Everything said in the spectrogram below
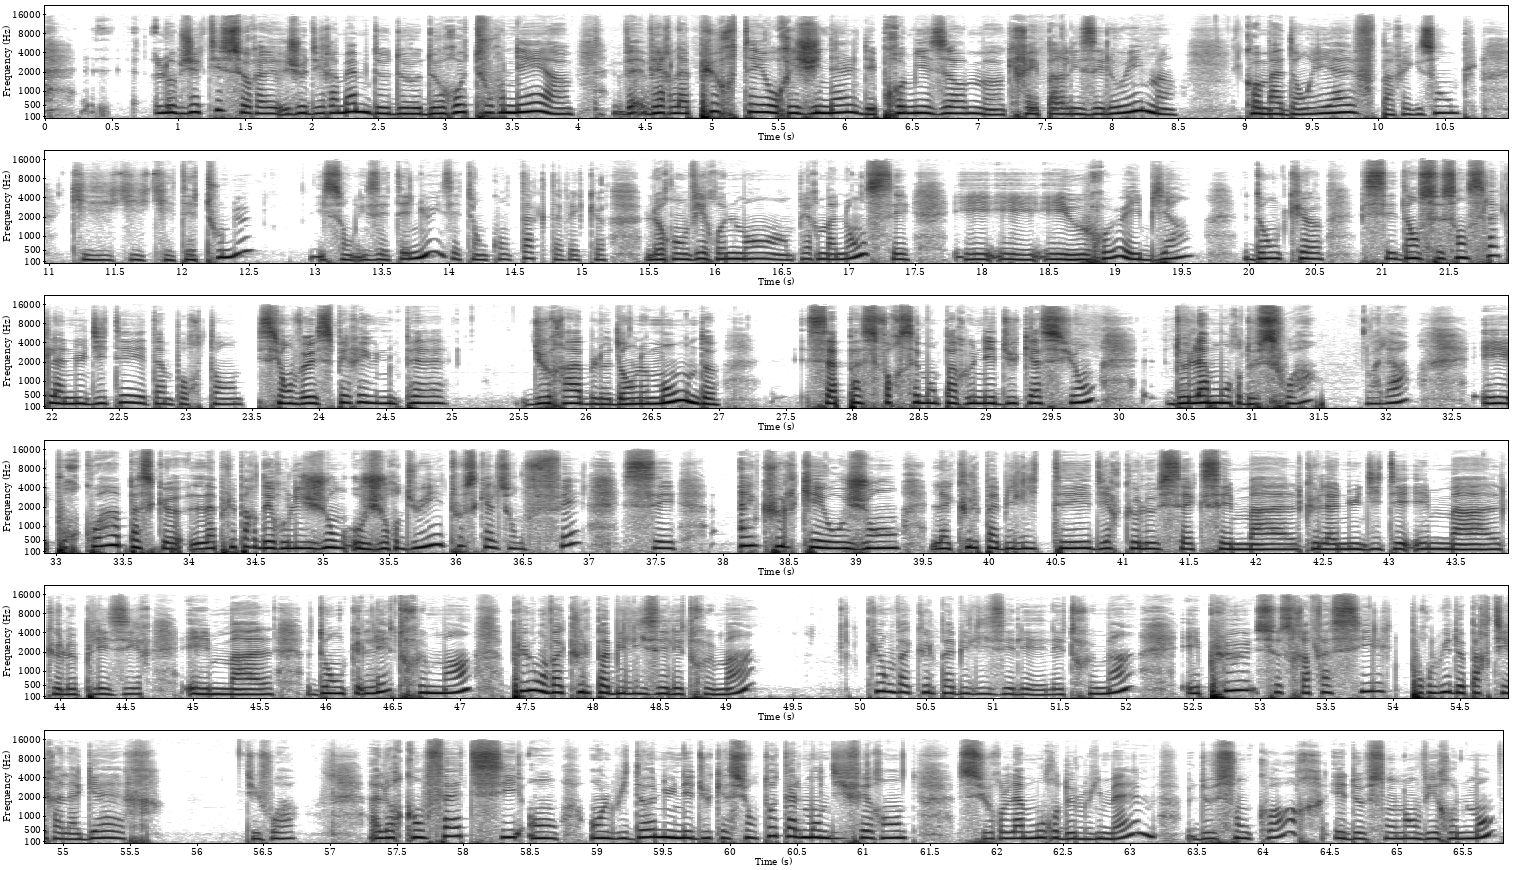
l'objectif serait, je dirais même, de, retourner euh, vers la pureté originelle des premiers hommes euh, créés par les Elohim, comme Adam et Ève, par exemple, qui, étaient tout nus. Ils, étaient nus, ils étaient en contact avec euh, leur environnement en permanence et, heureux et bien. Donc c'est dans ce sens-là que la nudité est importante. Si on veut espérer une paix durable dans le monde, ça passe forcément par une éducation de l'amour de soi. Voilà. Et pourquoi? Parce que la plupart des religions aujourd'hui, tout ce qu'elles ont fait, c'est inculquer aux gens la culpabilité, dire que le sexe est mal, que la nudité est mal, que le plaisir est mal. Donc l'être humain, plus on va culpabiliser l'être humain, plus on va culpabiliser l'être humain, et plus ce sera facile pour lui de partir à la guerre. Tu vois alors qu'en fait, si on, lui donne une éducation totalement différente sur l'amour de lui-même, de son corps et de son environnement,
